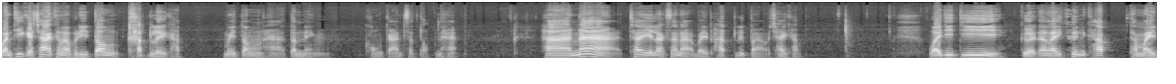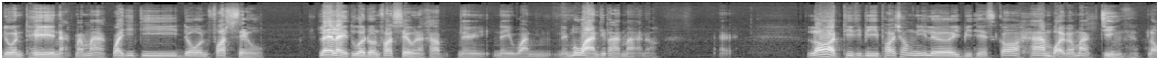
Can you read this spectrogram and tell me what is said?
วันที่กระชากขึ้นมาพอดีต้องคัดเลยครับ ไม่ต้องหาตำแหน่งของการสต็อปนะฮะหาหน้าใช่ลักษณะใบพัดหรือเปล่าใช่ครับ YGG เกิดอะไรขึ้นครับทำไมโดนเทหนักมากๆ YGG โดนฟอสเซลหลายๆตัวโดนฟอสเซลนะครับในในวันในเมื่อวานที่ผ่านมาเนาะเออรอด TTB เพราะช่องนี้เลย BTS ก็ห้ามบ่อยมากๆจริง เรา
